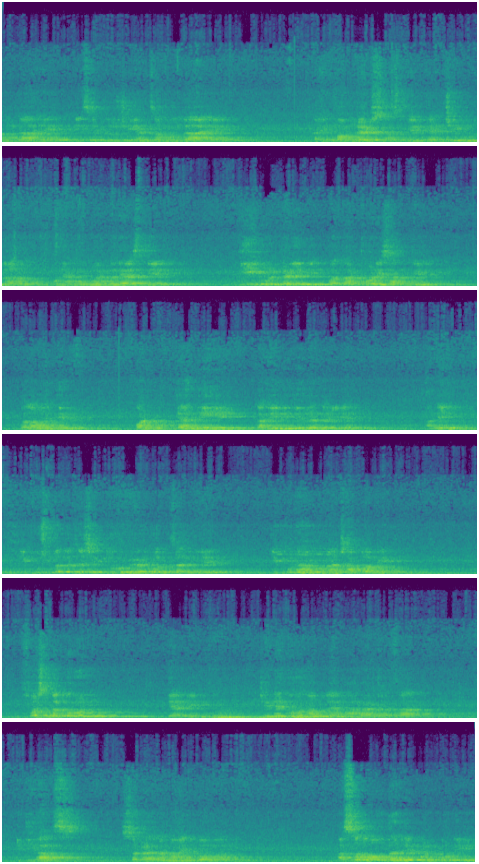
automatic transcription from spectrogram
मुलगा आहे एस एम यांचा मुद्दा आहे काही कॉम्रेड्स असतील त्यांची मुलं पुण्या मुंबईमध्ये असतील ती मंडळी कितपत आठवणी सांगतील मला माहिती नाही. पण त्यांनीही काही लिहिलेलं नाही आहे. आणि ही पुस्तकं जशी दुर्मिळ होत चालली आहे ती पुन्हा पुन्हा छापावी स्वस्त करून द्यावी जेणेकरून आपल्या महाराष्ट्राचा इतिहास सगळ्यांना माहीत व्हावा. असं औदार्य पण कोणी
